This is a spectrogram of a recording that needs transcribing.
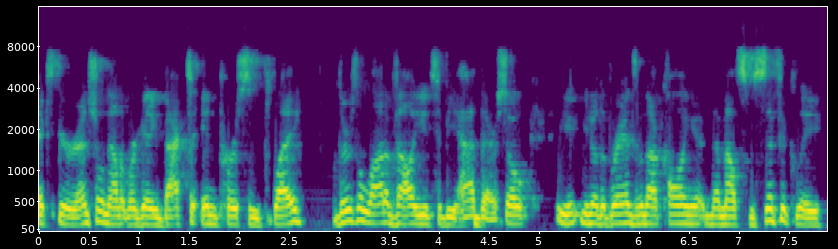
experiential now that we're getting back to in-person play. There's a lot of value to be had there. So you, you know, the brands, without calling them out specifically,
